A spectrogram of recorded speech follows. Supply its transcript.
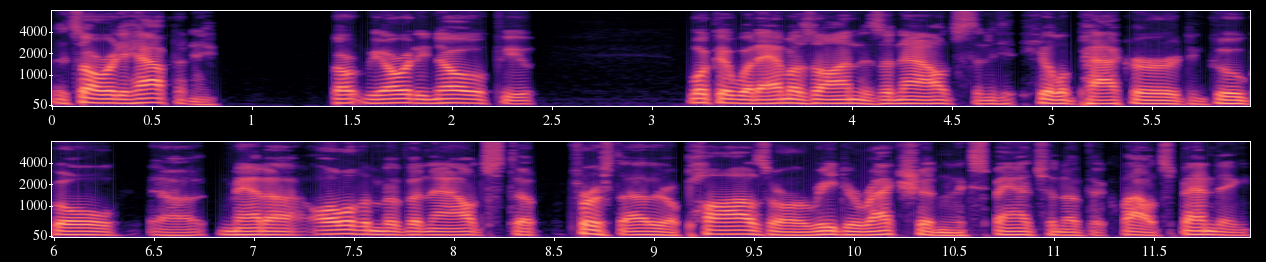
it's already happening. We already know if you look at what Amazon has announced and Hewlett Packard, Google, uh, Meta, all of them have announced first either a pause or a redirection and expansion of their cloud spending.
